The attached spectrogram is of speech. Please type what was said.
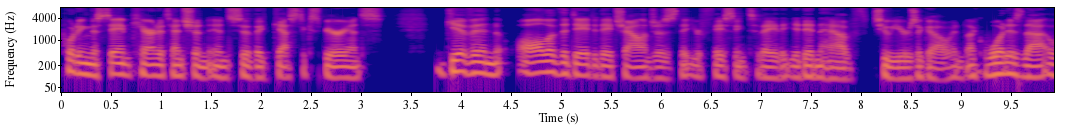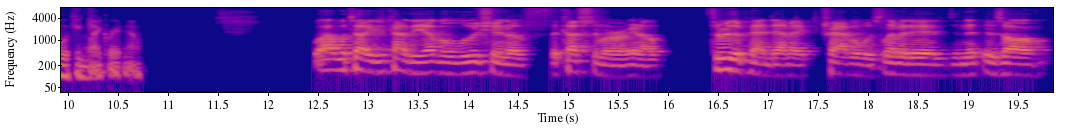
putting the same care and attention into the guest experience given all of the day-to-day challenges that you're facing today that you didn't have two years ago? And like what is that looking like right now? Well i will tell you just kind of the evolution of the customer you know through the pandemic travel was limited and it was all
